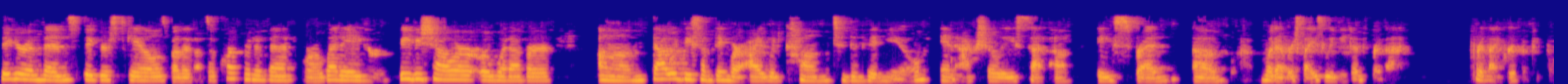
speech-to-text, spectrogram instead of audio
bigger events, bigger scales, whether that's a corporate event or a wedding or baby shower or whatever, um, that would be something where I would come to the venue and actually set up a spread of whatever size we needed for that for that group of people.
